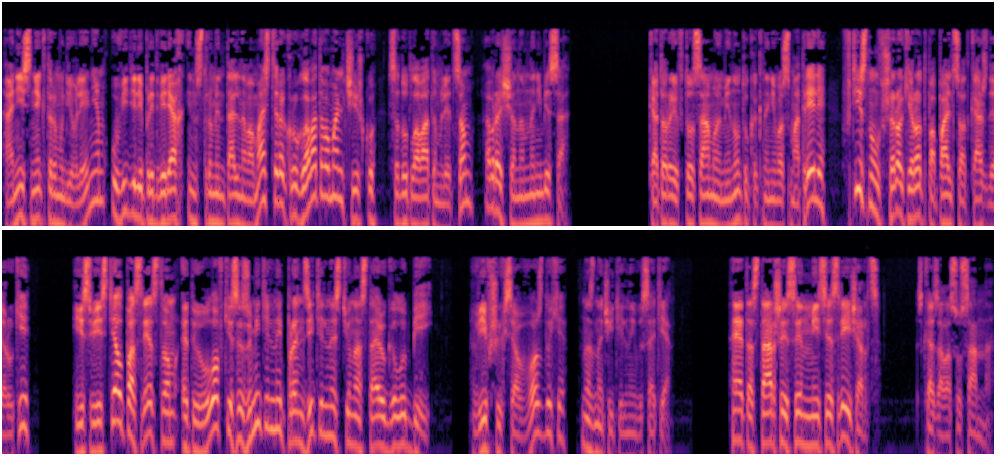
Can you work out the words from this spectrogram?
они с некоторым удивлением увидели при дверях инструментального мастера кругловатого мальчишку с одутловатым лицом, обращенным на небеса, который в ту самую минуту, как на него смотрели, втиснул в широкий рот по пальцу от каждой руки и свистел посредством этой уловки с изумительной пронзительностью на стаю голубей, вившихся в воздухе на значительной высоте. «Это старший сын миссис Ричардс», — сказала Сусанна.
